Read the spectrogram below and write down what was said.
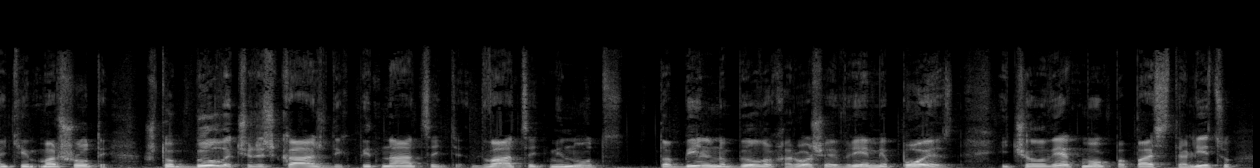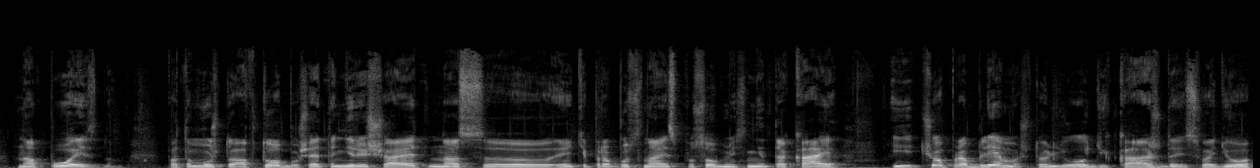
эти маршруты, чтобы было через каждых 15-20 минут стабильно было хорошее время поезд. И человек мог попасть в столицу на поездом потому что автобус это не решает, у нас э, эти пропускная способность не такая – и что проблема? Что люди, каждое свое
